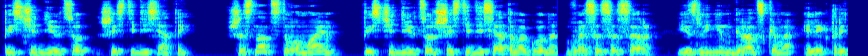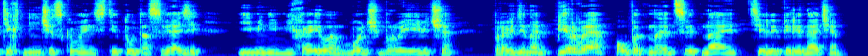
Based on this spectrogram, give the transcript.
1960 16 мая 1960 года в СССР из Ленинградского электротехнического института связи имени Михаила Бонч-Бруевича проведена первая опытная цветная телепередача.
